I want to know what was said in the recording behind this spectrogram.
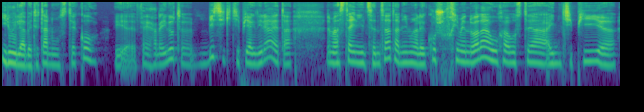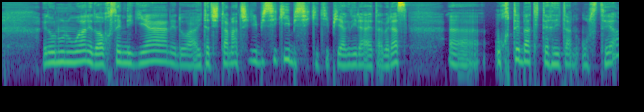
Hiru hilabetetan usteko. E, Fer nahi dut, biziki tipiak dira, eta emaztain itzentzat, animaleko sufrimendua da, aurra ustea hain tipi, eh, edo nunuan, edo aurzendigian, edo aitatxita matxiri, biziki, biziki tipiak dira, eta beraz, uh, urte bat terditan ustea,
